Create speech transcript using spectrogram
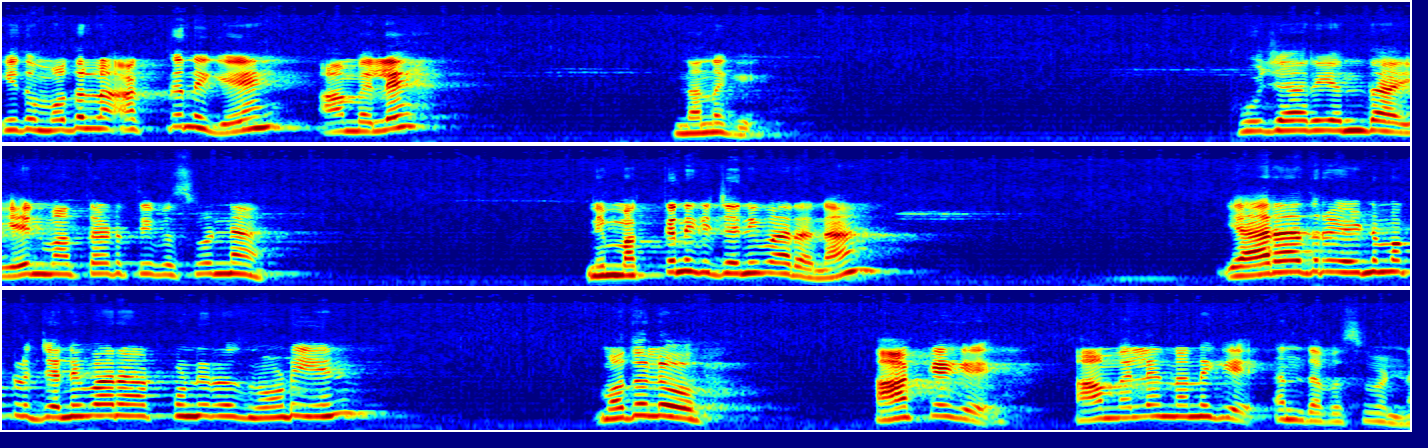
ಇದು ಮೊದಲ ಅಕ್ಕನಿಗೆ, ಆಮೇಲೆ ನನಗೆ. ಪೂಜಾರಿ ಅಂದ, ಏನು ಮಾತಾಡ್ತೀವಿ ಬಸವಣ್ಣ? ನಿಮ್ಮ ಅಕ್ಕನಿಗೆ ಜನಿವಾರನ? ಯಾರಾದರೂ ಹೆಣ್ಣುಮಕ್ಕಳು ಜನಿವಾರ ಹಾಕ್ಕೊಂಡಿರೋದು ನೋಡಿ ಏನು? ಮೊದಲು ಆಕೆಗೆ, ಆಮೇಲೆ ನನಗೆ ಅಂದ ಬಸವಣ್ಣ.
